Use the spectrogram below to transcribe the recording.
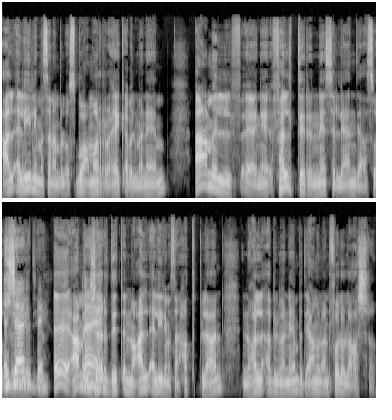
على القليله مثلا بالأسبوع مرة هيك قبل ما أنام أعمل يعني فلتر الناس اللي عندي على السوشيال ميديا جردة. إيه أعمل إيه. جردة إنه على القليله مثلا حط plan إنه هلأ قبل ما أنام بدي أعمل unfollow لعشرة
